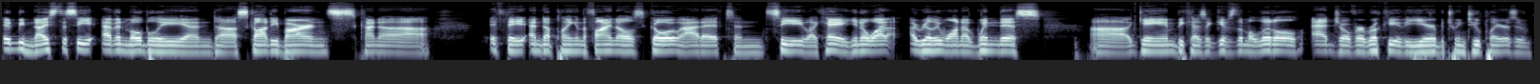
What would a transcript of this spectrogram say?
it'd be nice to see Evan Mobley and uh, Scottie Barnes kind of if they end up playing in the finals go at it and see like hey you know what I really want to win this uh, game because it gives them a little edge over rookie of the year between two players who've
